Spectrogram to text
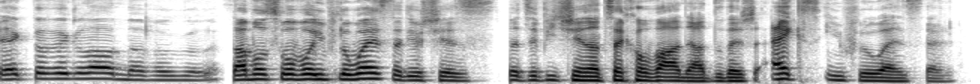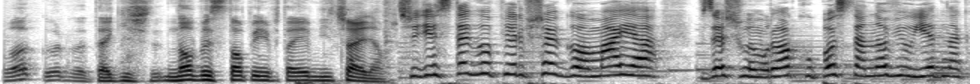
jak to wygląda w ogóle? Samo słowo influencer już jest specyficznie nacechowane, a tutaj jeszcze ex-influencer. O kurde, to jakiś nowy stopień wtajemniczenia. 31 maja w zeszłym roku postanowił jednak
